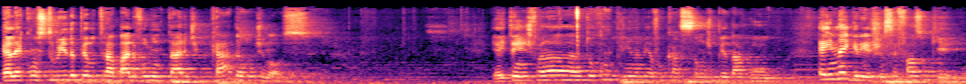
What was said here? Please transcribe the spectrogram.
Ela é construída pelo trabalho voluntário de cada um de nós. E aí tem gente que fala, ah, eu estou cumprindo a minha vocação de pedagogo. É aí na igreja, você faz o quê?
